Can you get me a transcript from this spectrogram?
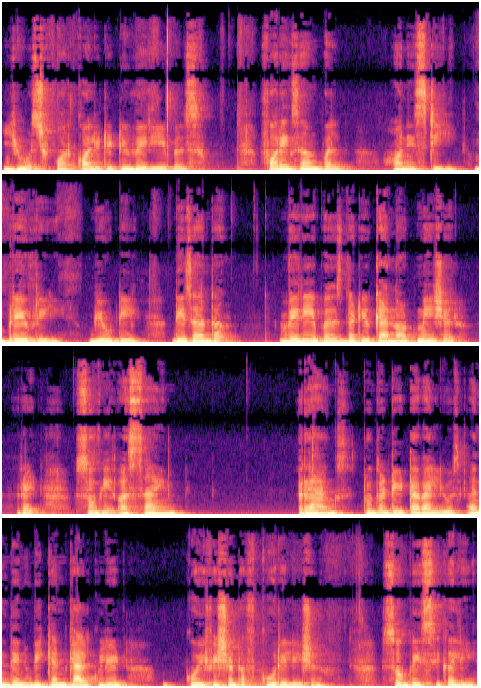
used for qualitative variables. For example, honesty, bravery, beauty these are the variables that you cannot measure right? So we assign ranks to the data values and then we can calculate coefficient of correlation. So basically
